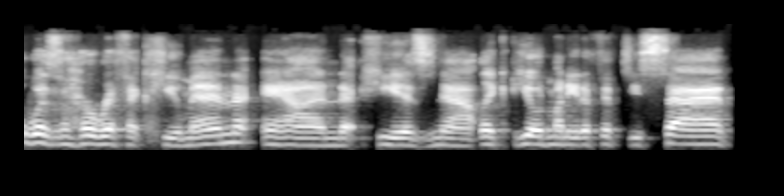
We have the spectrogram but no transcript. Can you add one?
was a horrific human and he is now like he owed money to 50 cent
